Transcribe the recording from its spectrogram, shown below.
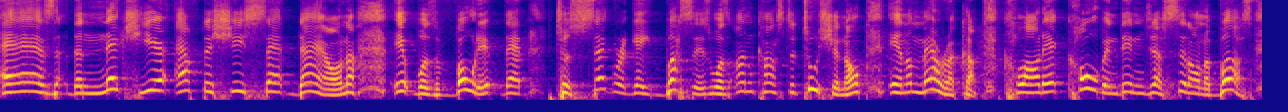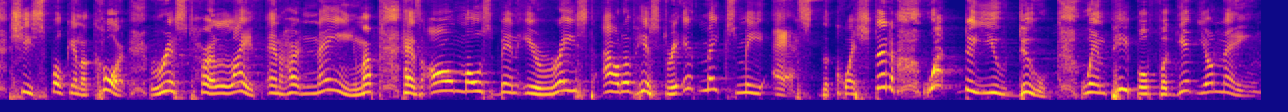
as the next year after she sat down, it was voted that to segregate buses was unconstitutional in America. Claudette Colvin didn't just sit on a bus, she spoke in a court, risked her life, and her name has almost been erased out of history. It makes me ask the question what do you do when people forget your name?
